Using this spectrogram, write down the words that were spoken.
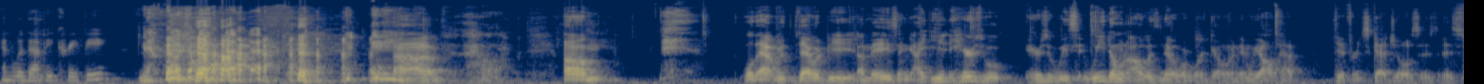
And would that be creepy? um, um, well, that would that would be amazing. I, y- here's what here's what we see. We don't always know where we're going, and we all have different schedules as as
